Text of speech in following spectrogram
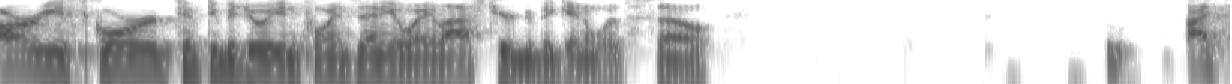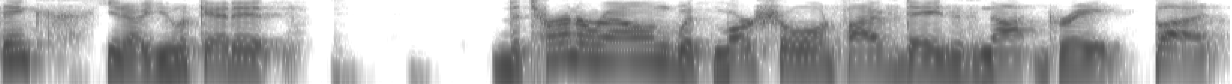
already scored 50 bajillion points anyway last year to begin with. So I think, you know, you look at it, the turnaround with Marshall in five days is not great, but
